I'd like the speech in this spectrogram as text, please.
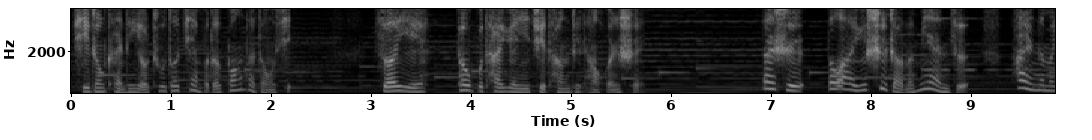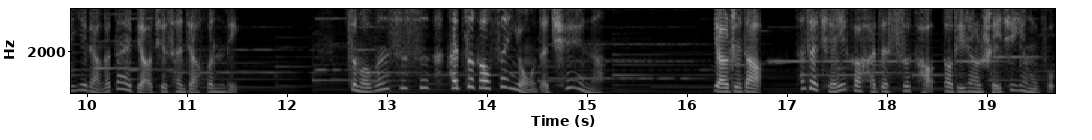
其中肯定有诸多见不得光的东西，所以都不太愿意去趟这趟浑水。但是都碍于市长的面子，派那么一两个代表去参加婚礼，怎么温思思还自告奋勇的去呢？要知道，她在前一刻还在思考到底让谁去应付。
